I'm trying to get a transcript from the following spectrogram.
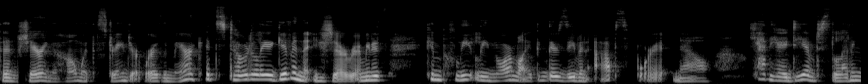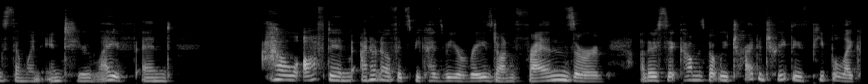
than sharing a home with a stranger. Whereas America, it's totally a given that you share. I mean, it's completely normal. I think there's even apps for it now. Yeah, the idea of just letting someone into your life and how often, I don't know if it's because we were raised on friends or other sitcoms, but we try to treat these people like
